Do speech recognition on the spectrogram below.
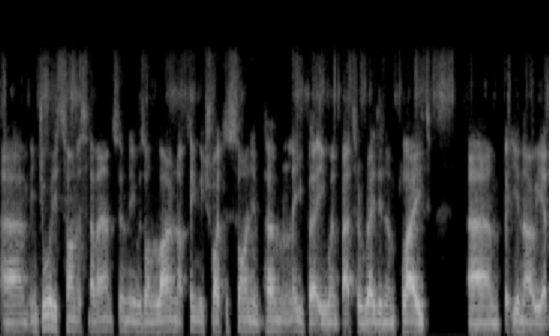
Um, enjoyed his time at Southampton. He was on loan. I think we tried to sign him permanently, but he went back to Reading and played. Um, but you know, he had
